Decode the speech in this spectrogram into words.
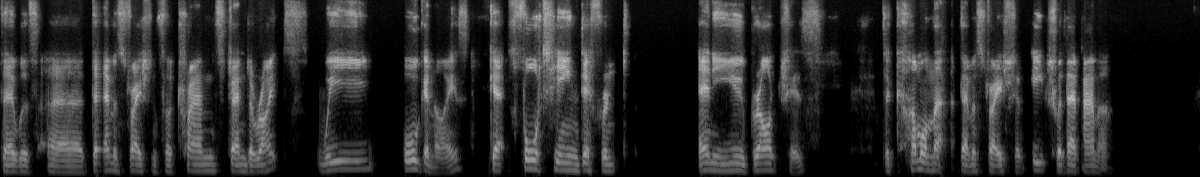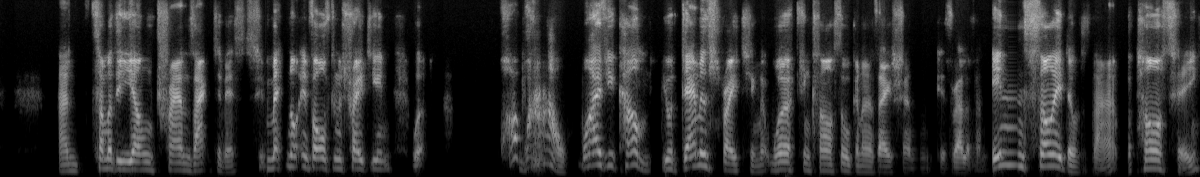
there was a demonstration for transgender rights. We organized, get 14 different NEU branches to come on that demonstration, each with their banner. And some of the young trans activists who met not involved in the trade union were, wow, why have you come? You're demonstrating that working class organization is relevant. Inside of that, the party,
